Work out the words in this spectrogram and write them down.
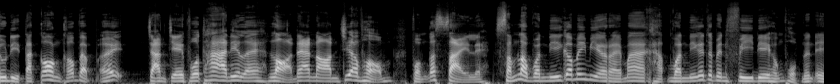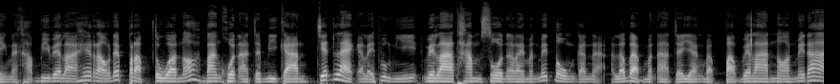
ดูดิตากล้องเขาแบบเอ้ย จานเจโพท่านี่เลย หล่อแน่นอนเชื่อผม ผมก็ใส่เลยสำหรับวันนี้ก็ไม่มีอะไรมากครับ วันนี้ก็จะเป็นฟรีเดย์ของผมนั่นเองนะครับ มีเวลาให้เราได้ปรับตัวเนาะบางคนอาจจะมีการเจ็ตแลกอะไรพวกนี้ เวลาทำโซนอะไรมันไม่ตรงกันอะแล้วแบบมันอาจจะยังแบบปรับเวลานอนไม่ได้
